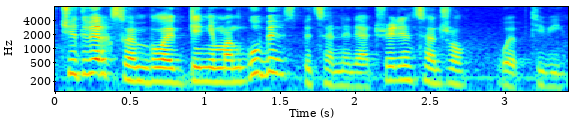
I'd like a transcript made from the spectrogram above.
В четверг с вами была Евгения Мангуби, специально для Trading Central Web TV.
